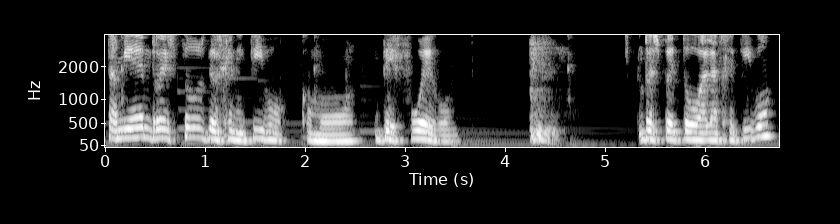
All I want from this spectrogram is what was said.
También restos del genitivo como de fuego. Respecto al adjetivo,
